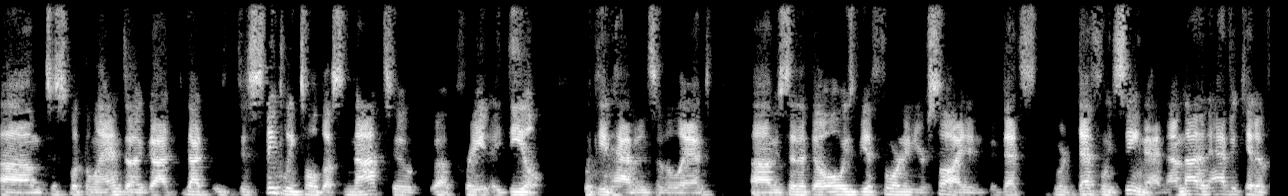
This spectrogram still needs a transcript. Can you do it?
um, to split the land. Uh, God, God distinctly told us not to uh, create a deal with the inhabitants of the land. Um, he said that there'll always be a thorn in your side, and that's we're definitely seeing that. And I'm not an advocate of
